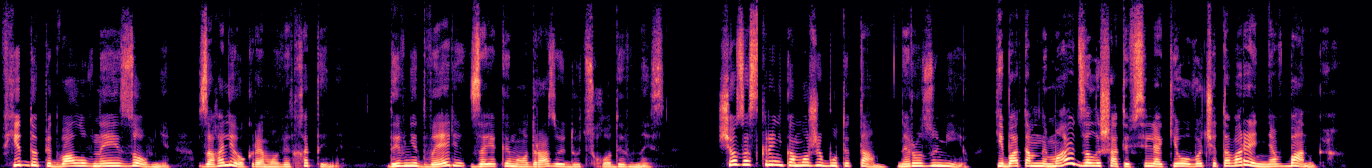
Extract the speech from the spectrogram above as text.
Вхід до підвалу в неї ззовні, взагалі окремо від хатини. Дивні двері, за якими одразу йдуть сходи вниз. Що за скринька може бути там? Не розумію. Хіба там не мають залишати всілякі овочі та варення в банках?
